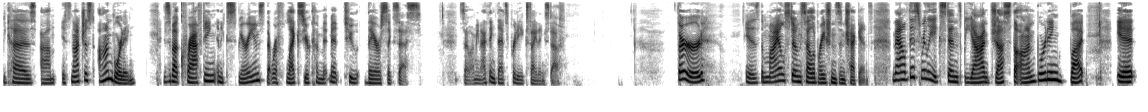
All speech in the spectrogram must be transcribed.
Because um, it's not just onboarding, it's about crafting an experience that reflects your commitment to their success. So, I mean, I think that's pretty exciting stuff. Third is the milestone celebrations and check ins. Now, this really extends beyond just the onboarding, but it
